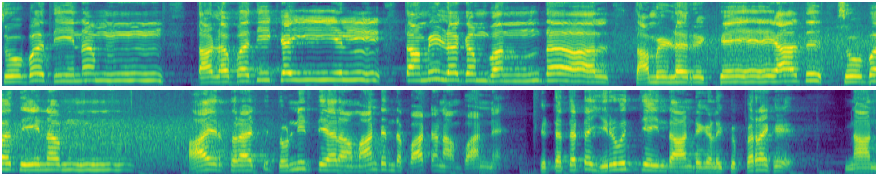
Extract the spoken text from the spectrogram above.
சுபதினம். தளபதி கையில் தமிழகம் வந்தால் தமிழருக்கே அது சுபதினம். ஆயிரத்தி தொள்ளாயிரத்தி தொண்ணூற்றி ஏழாம் ஆண்டு இந்த பாட்டை நான் பாடினேன். கிட்டத்தட்ட இருபத்தி ஐந்து ஆண்டுகளுக்கு பிறகு நான்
